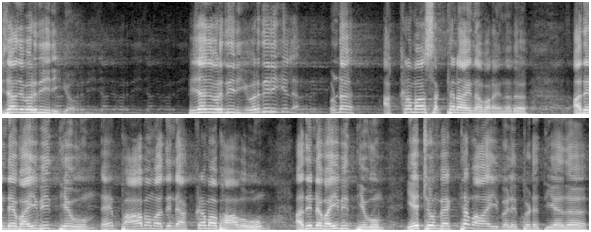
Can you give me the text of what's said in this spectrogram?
പിശാജ് വെറുതെ ഇരിക്കോ പിശാജ് വെറുതെ ഇരിക്കും വെറുതെ ഇരിക്കില്ല. ഉണ്ട്. അക്രമാസക്തനായെന്നാണ് പറയുന്നത്. അതിന്റെ വൈവിധ്യവും പാപം അതിന്റെ അക്രമഭാവവും അതിന്റെ വൈവിധ്യവും ഏറ്റവും വ്യക്തമായി വെളിപ്പെടുത്തിയത്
